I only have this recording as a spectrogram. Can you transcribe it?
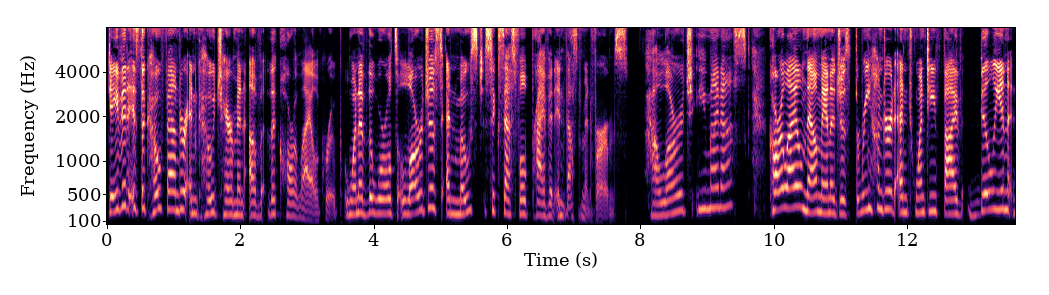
David is the co founder and co chairman of the Carlyle Group, one of the world's largest and most successful private investment firms. How large, you might ask? Carlyle now manages $325 billion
